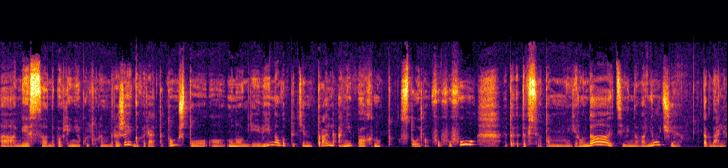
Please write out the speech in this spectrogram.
а, без добавления культурных дрожжей, говорят о том, что многие вина вот такие натуральные, они пахнут стойлом. Фу-фу-фу, это, это все там ерунда, эти вина вонючие и так далее.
